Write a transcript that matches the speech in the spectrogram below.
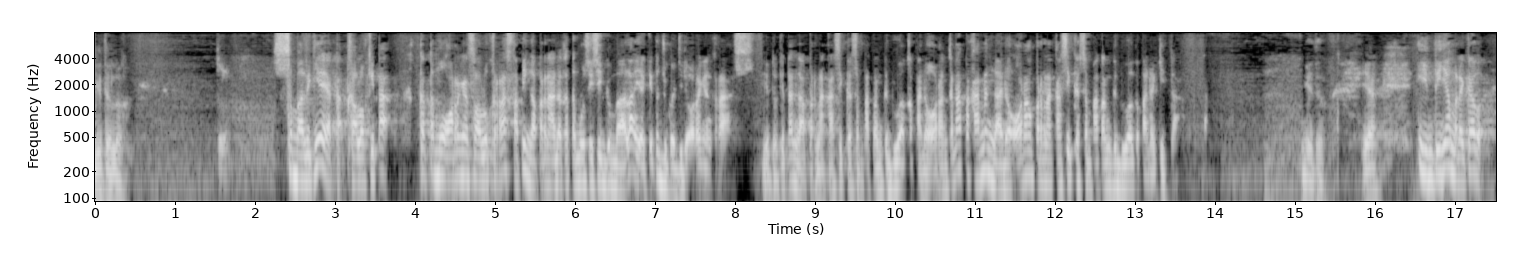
gitu loh. Sebaliknya ya, ka- kalau kita ketemu orang yang selalu keras tapi nggak pernah ada ketemu sisi gembala ya kita juga jadi orang yang keras gitu. Kita nggak pernah kasih kesempatan kedua kepada orang. Kenapa? Karena nggak ada orang pernah kasih kesempatan kedua kepada kita gitu. Ya intinya mereka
